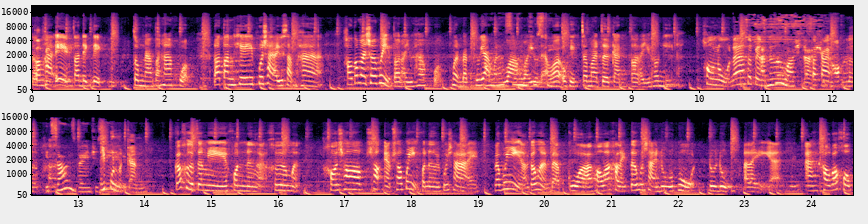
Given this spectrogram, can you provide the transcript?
ก็พระเอกตอนเด็กๆ จมน้ำตอน5ขวบ แล้วตอนที่ผู้ชายอายุ 35 เขาก็มาช่วยผู้หญิงตอนอายุ5ขวบ เหมือนแบบทุกอย่างมัน Oh, that's วาง so ไว้อยู่แล้วว่า interesting. โอเค จะมาเจอกันตอนอายุเท่านี้นะ ของหนูน่าจะเป็น I've never watched that. Sky show of before. Love It sounds very interesting. ญี่ปุ่นเหมือนกัน ก็คือจะมีคนหนึ่งอะคือเหมือนเขาชอบชอบแอบชอบผู้หญิงคนหนึ่งเป็นผู้ชาย แล้วผู้หญิงอะก็เหมือนแบบกลัว เพราะว่า character ผู้ชายดูโหดดูดุอะไรอย่างเงี้ยอะเขาก็คบ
